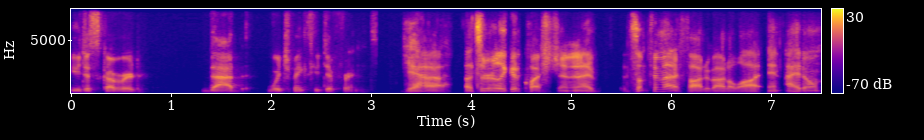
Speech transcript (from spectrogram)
you discovered that which makes you different? Yeah, that's a really good question. And I it's something that I've thought about a lot. And I don't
